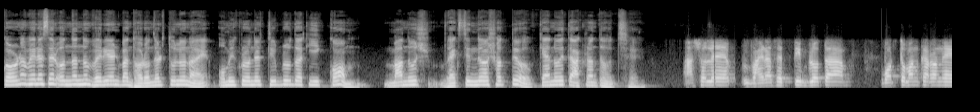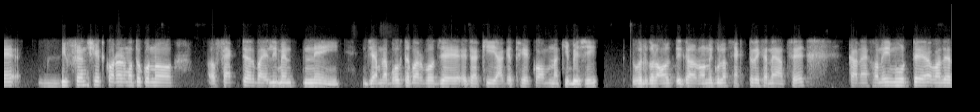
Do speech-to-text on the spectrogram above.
করোনা ভাইরাসের অন্যান্য ভেরিয়েন্ট বা ধরনের তুলনায় ওমিক্রনের তীব্রতা কি কম? মানুষ ভ্যাকসিন নেওয়া সত্ত্বেও কেন এতে আক্রান্ত হচ্ছে? আসলে ভাইরাসের তীব্রতা বর্তমান কারণে ডিফারেন্সিয়েট করার মতো কোনো ফ্যাক্টর বা এলিমেন্ট নেই যে আমরা বলতে পারব যে এটা কি আগে থেকে কম নাকি বেশি। অনেকগুলো ফ্যাক্টর এখানে আছে। কারণ এখন এই মুহূর্তে আমাদের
